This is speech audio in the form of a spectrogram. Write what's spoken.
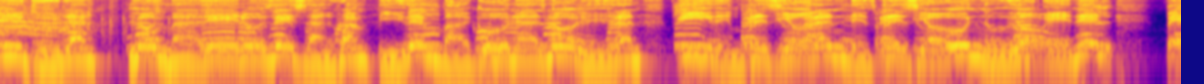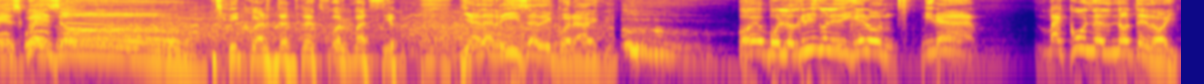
Riquirán, los maderos de San Juan piden vacunas, no le dan. Piden precio, dan desprecio, un nudo en el pescuezo. Sí, cuarta transformación. Ya da risa de coraje. Oye, pues los gringos le dijeron, mira, vacunas no te doy.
